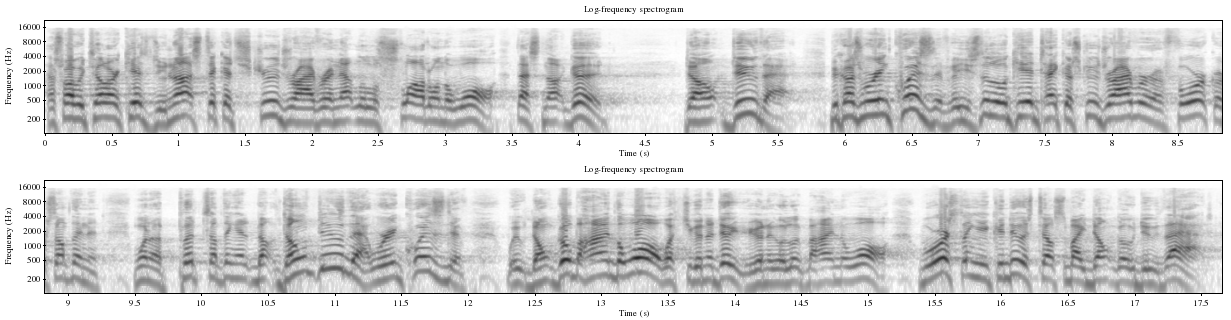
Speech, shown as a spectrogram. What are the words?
that's why we tell our kids do not stick a screwdriver in that little slot on the wall. That's not good. Don't do that because we're inquisitive. You see a little kid take a screwdriver or a fork or something and want to put something in. Don't, don't do that. We're inquisitive. We, don't go behind the wall. What you going to do? You're going to go look behind the wall. Worst thing you can do is tell somebody don't go do that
